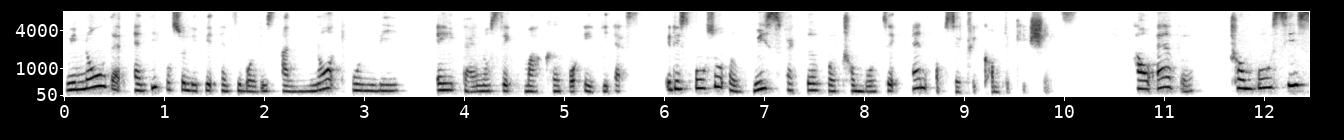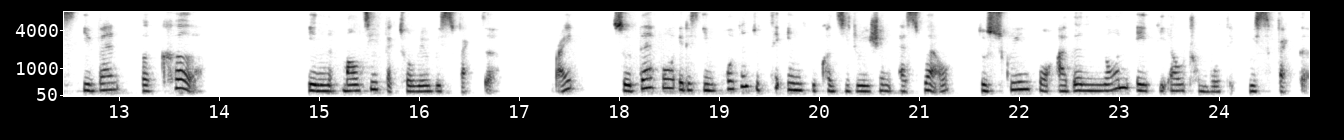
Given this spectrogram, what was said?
We know that antiphospholipid antibodies are not only a diagnostic marker for APS, it is also a risk factor for thrombotic and obstetric complications. However, thrombosis event occur in multifactorial risk factor, right? So therefore, it is important to take into consideration as well to screen for other non-APL thrombotic risk factors,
